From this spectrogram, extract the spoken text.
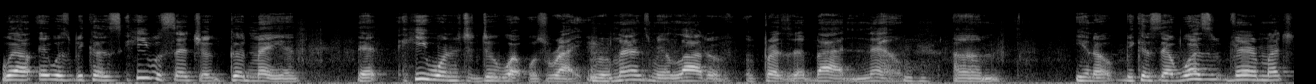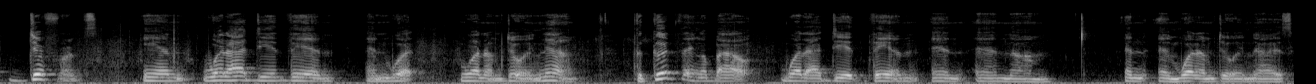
Well, it was because he was such a good man that he wanted to do what was right. It reminds me a lot of, of President Biden now. Um, you know, because there wasn't very much difference in what I did then and what what I'm doing now. The good thing about what I did then and and um, and and what I'm doing now is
